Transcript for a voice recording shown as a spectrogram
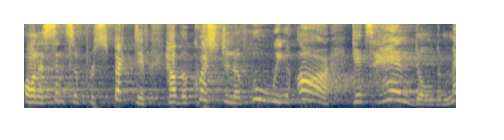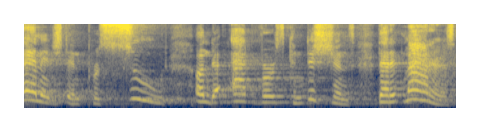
on a sense of perspective, how the question of who we are gets handled, managed, and pursued under adverse conditions, that it matters.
